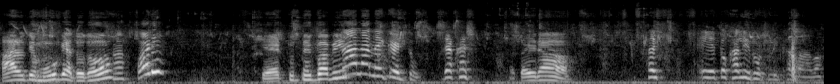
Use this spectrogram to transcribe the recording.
સારું તે હું કહેતો તો. વળી? શેઠ જ નહીં ભાભી? ના ના નહીં કહેતું. જખશ કઈ ના. એ તો ખાલી રોટલી ખાવા આવા.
